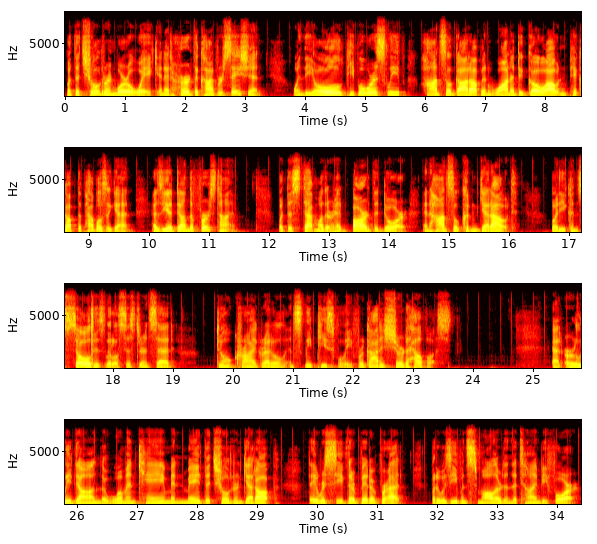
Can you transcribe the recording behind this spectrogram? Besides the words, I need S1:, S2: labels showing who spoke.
S1: But the children were awake and had heard the conversation. When the old people were asleep, Hansel got up and wanted to go out and pick up the pebbles again, as he had done the first time. But the stepmother had barred the door, and Hansel couldn't get out. But he consoled his little sister and said, "Don't cry, Gretel, and sleep peacefully, for God is sure to help us." At early dawn the woman came and made the children get up. They received their bit of bread, but it was even smaller than the time before.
